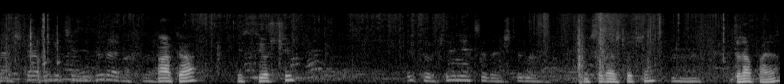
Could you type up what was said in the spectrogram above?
Başka bu geçici duraya bakıyor. Haka. İstiyor ki. Türkiye'nin yaksadağıştı da. Yaksadağıştı ki? Drapa ya.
